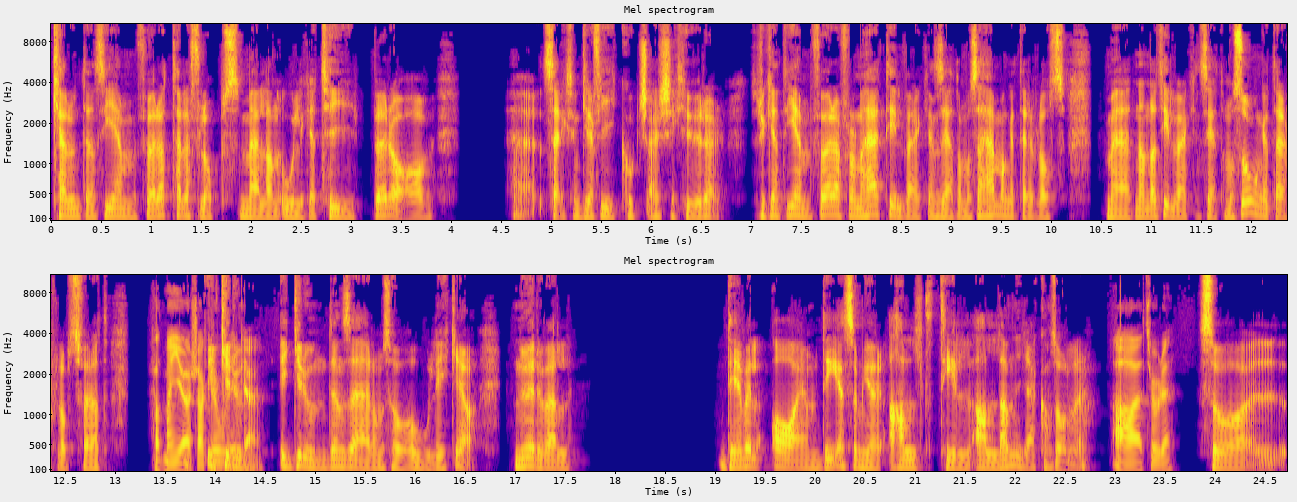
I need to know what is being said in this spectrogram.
kan du inte ens jämföra teraflops mellan olika typer av eh, så liksom grafikkortsarkitekturer. Så du kan inte jämföra från den här tillverkaren säga att de har så här många teraflops med den andra tillverkaren säga att de har så många teraflops för att för att man gör saker i, olika. i grunden så är de så olika. Ja. Nu är det väl det är väl AMD som gör allt till alla nya konsoler. Ja, jag tror det. Så eh,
